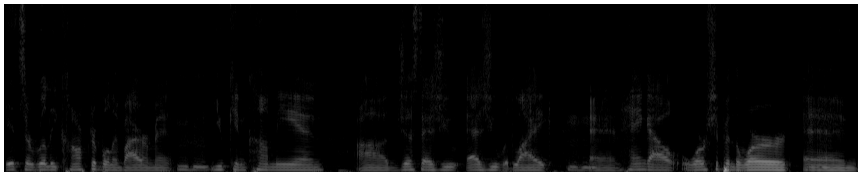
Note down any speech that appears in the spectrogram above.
It's a really comfortable environment. Mm-hmm. You can come in uh, just as you as you would like Mm-hmm. and hang out, worship in the Word, and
